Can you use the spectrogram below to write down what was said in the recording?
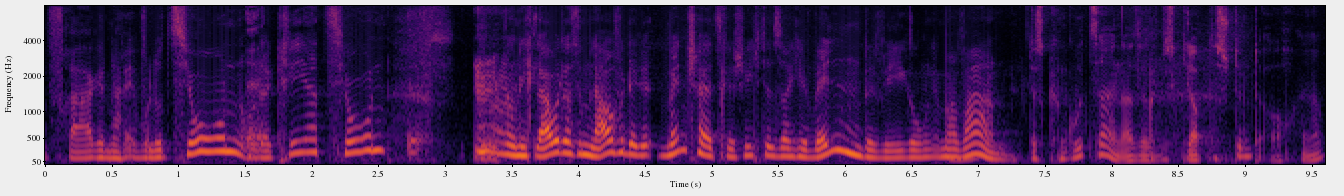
Frage nach Evolution oder Kreation. Und ich glaube, dass im Laufe der Menschheitsgeschichte solche Wellenbewegungen immer waren. Das kann gut sein. Also ich glaube, das stimmt auch. Ja.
